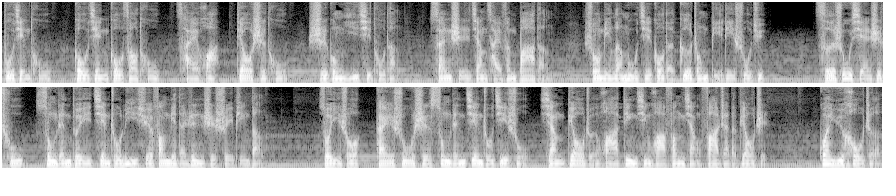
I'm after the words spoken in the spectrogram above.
部件图、构件构造图、彩画、雕饰图、施工仪器图等。三是将材分八等，说明了木结构的各种比例数据。此书显示出宋人对建筑力学方面的认识水平等。所以说，该书是宋人建筑技术向标准化、定型化方向发展的标志。关于后者，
